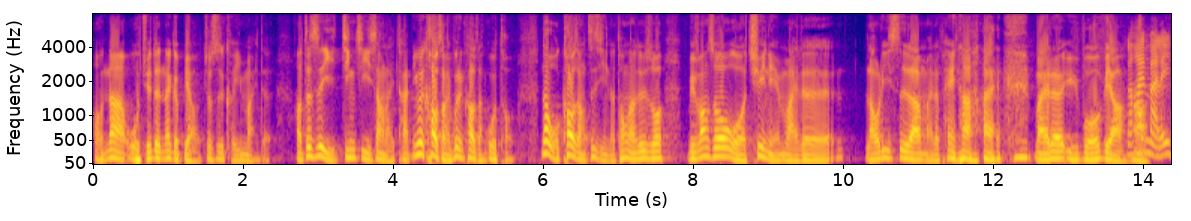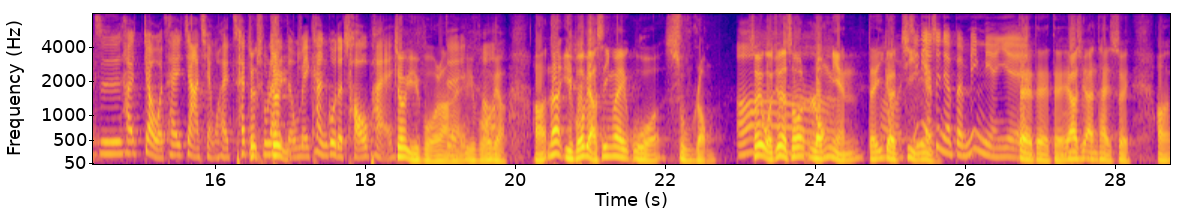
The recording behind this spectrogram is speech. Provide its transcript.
哦，那我觉得那个表就是可以买的。好，这是以经济上来看，因为靠涨也不能靠涨过头。那我靠涨自己呢，通常就是说，比方说我去年买的。劳力士啊，买了沛纳海，买了宇舶表，然后还买了一只，他叫我猜价钱，我还猜不出来的，我没看过的潮牌，就宇舶啦，宇舶表。好，那宇舶表是因为我属龙，哦，所以我觉得说龙年的一个纪念，今年是你的本命年耶，对对对，要去安太岁。好，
